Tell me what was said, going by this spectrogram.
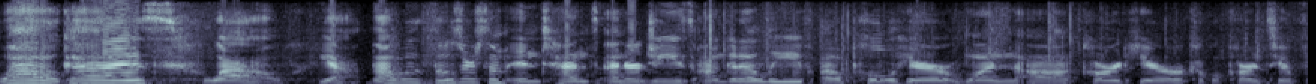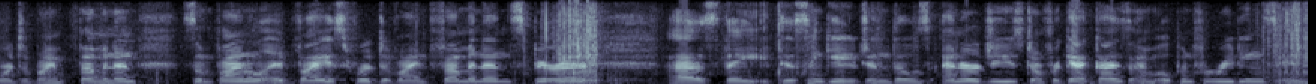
Wow, guys. Wow. Yeah, that was those are some intense energies. I'm going to leave a pull here, one uh, card here, or a couple cards here for Divine Feminine. Some final advice for Divine Feminine Spirit as they disengage in those energies. Don't forget, guys, I'm open for readings in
